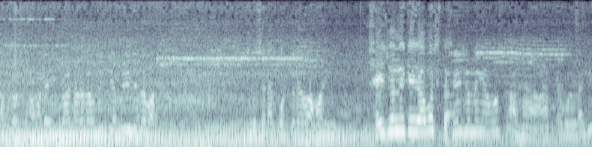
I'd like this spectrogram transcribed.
আর আমাদের এই জয়টা তাহলে ওদিক দিয়ে বেরিয়ে যেতে পারতো। কিন্তু সেটা করতে দেওয়া হয়নি। সেই জন্য কি এই অবস্থা? সেই জন্যই এই অবস্থা। আর হ্যাঁ আরেকটা বলে রাখি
